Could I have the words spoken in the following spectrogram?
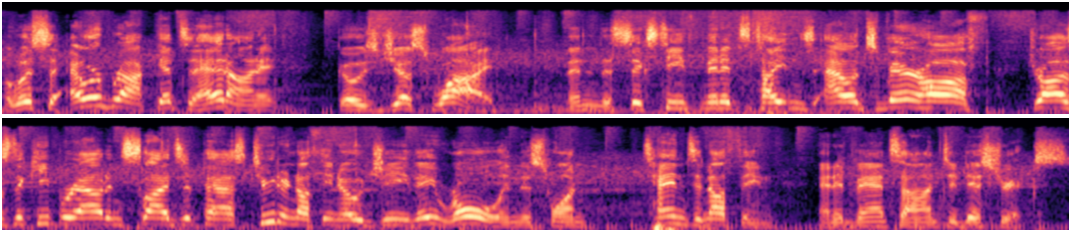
Alyssa Ellerbrock gets ahead on it, goes just wide. Then in the 16th minutes, Titans Alex Verhoff draws the keeper out and slides it past 2 to nothing OG. They roll in this one 10 to nothing and advance on to districts.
